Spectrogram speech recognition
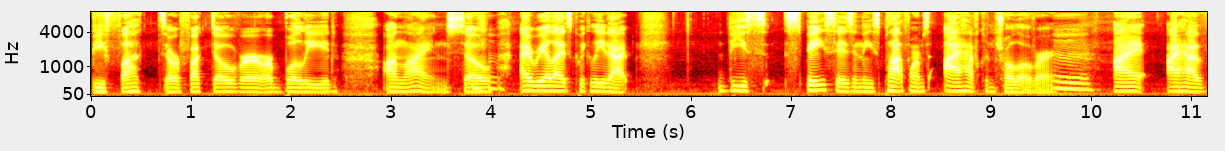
be fucked or fucked over or bullied online? So Mm-hmm. I realized quickly that these spaces and these platforms I have control over. Mm. I I have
